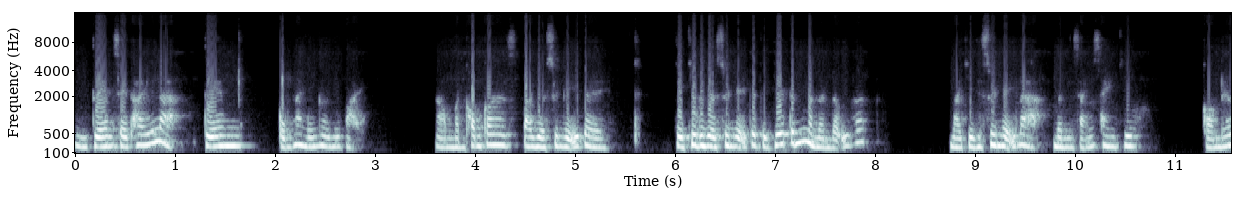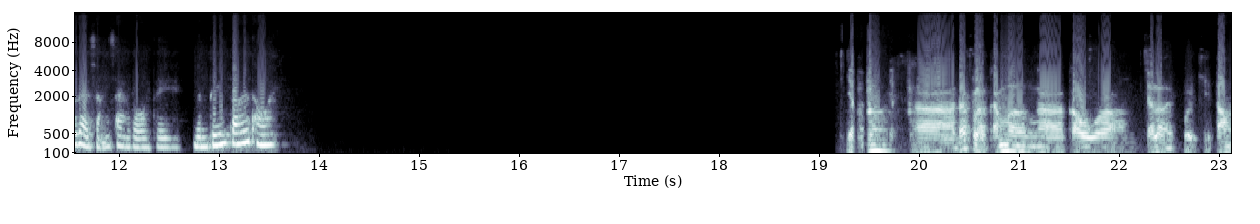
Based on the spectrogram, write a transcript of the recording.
tụi em sẽ thấy là tụi em cũng là những người như vậy. À, mình không có bao giờ suy nghĩ về chị chưa bao giờ suy nghĩ về việc giới tính mình là nữ hết mà chị suy nghĩ là mình sẵn sàng chưa? Còn nếu đã sẵn sàng rồi thì mình tiến tới thôi. Dạ vâng à, rất là cảm ơn uh, câu uh, trả lời của chị Tâm.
